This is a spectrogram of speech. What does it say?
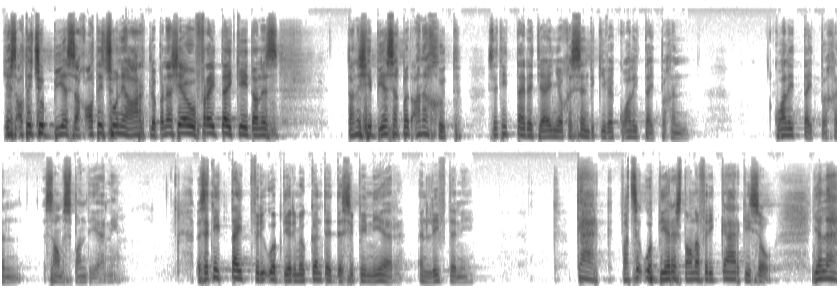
Jy's altyd so besig, altyd so in die hardloop en as jy 'n vry tydjie het dan is dan is jy besig met ander goed. Is dit nie tyd dat jy en jou gesin bietjie weer kwaliteit begin kwaliteit begin saam spandeer nie? Is dit nie tyd vir die oop deur om jou kind te dissiplineer in liefde nie? Kerk, wat se oop deure staan daar vir die kerk hierso? Julle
